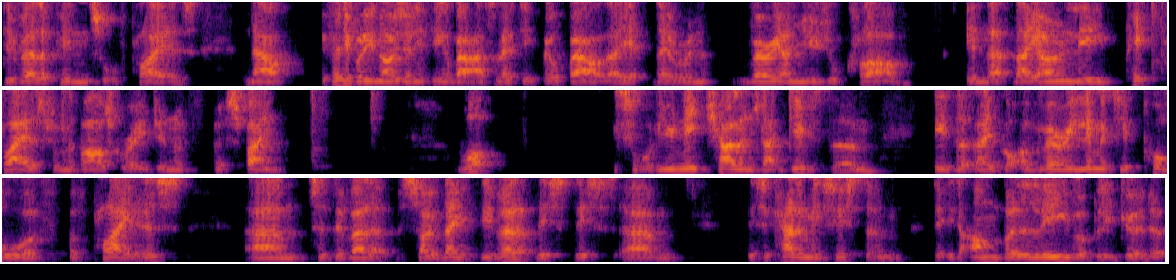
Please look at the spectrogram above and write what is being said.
developing sort of players. Now, if anybody knows anything about Athletic Bilbao, they they're a very unusual club in that they only pick players from the Basque region of, of Spain. What sort of unique challenge that gives them is that they've got a very limited pool of, of players um, to develop. So they've developed this this um, this academy system that is unbelievably good at,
